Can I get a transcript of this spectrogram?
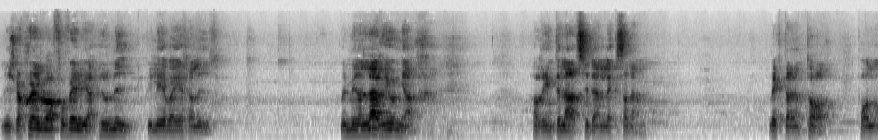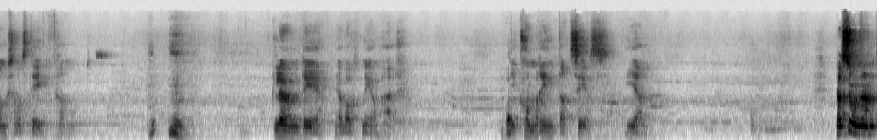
Ni ska själva få välja hur ni vill leva era liv. Men mina lärjungar har inte lärt sig den läxan än. Väktaren tar ett par långsamma steg framåt. Glöm det jag varit med om här. Vi kommer inte att ses igen. Personen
